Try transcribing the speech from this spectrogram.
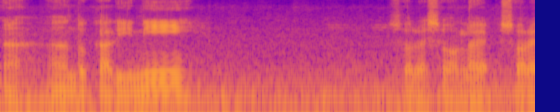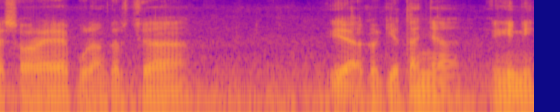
Nah untuk kali ini sore-sore sore-sore pulang kerja. Ya kegiatannya ini.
